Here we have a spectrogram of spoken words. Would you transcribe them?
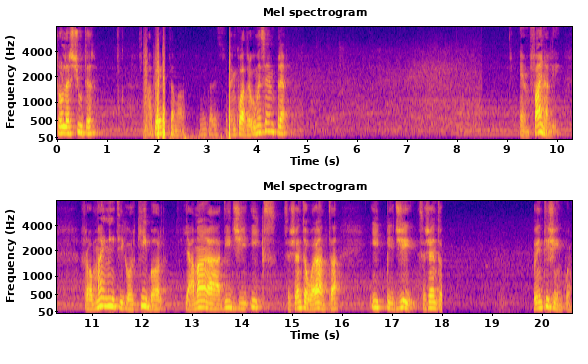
roller shooter? Aperta ma comunque adesso la inquadro come sempre. And finally from my mythical keyboard Yamaha DGX 640 IPG 625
